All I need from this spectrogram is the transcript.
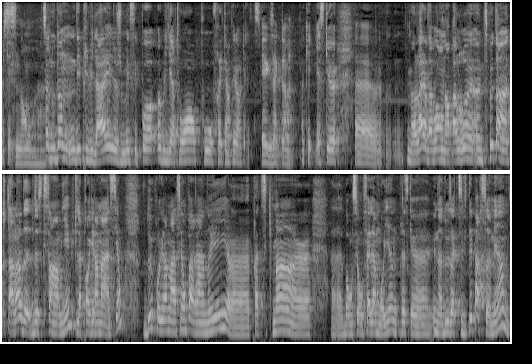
Sinon, euh, Ça nous donne des privilèges, mais c'est pas obligatoire pour fréquenter l'organisme. exactement. OK. Est-ce que, euh, il m'a l'air d'avoir, on en parlera un, un petit peu tout à l'heure de, de ce qui s'en vient, puis de la programmation. Deux programmations par année, euh, pratiquement, euh, bon, si on fait la moyenne, presque une à deux activités par semaine.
